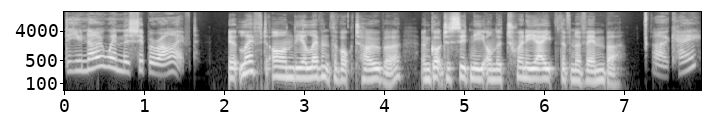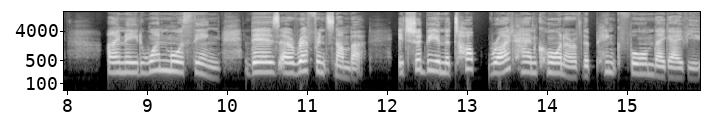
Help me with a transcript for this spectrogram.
Do you know when the ship arrived? It left on the 11th of October and got to Sydney on the 28th of November. Okay. I need one more thing. There's a reference number. It should be in the top right hand corner of the pink form they gave you.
